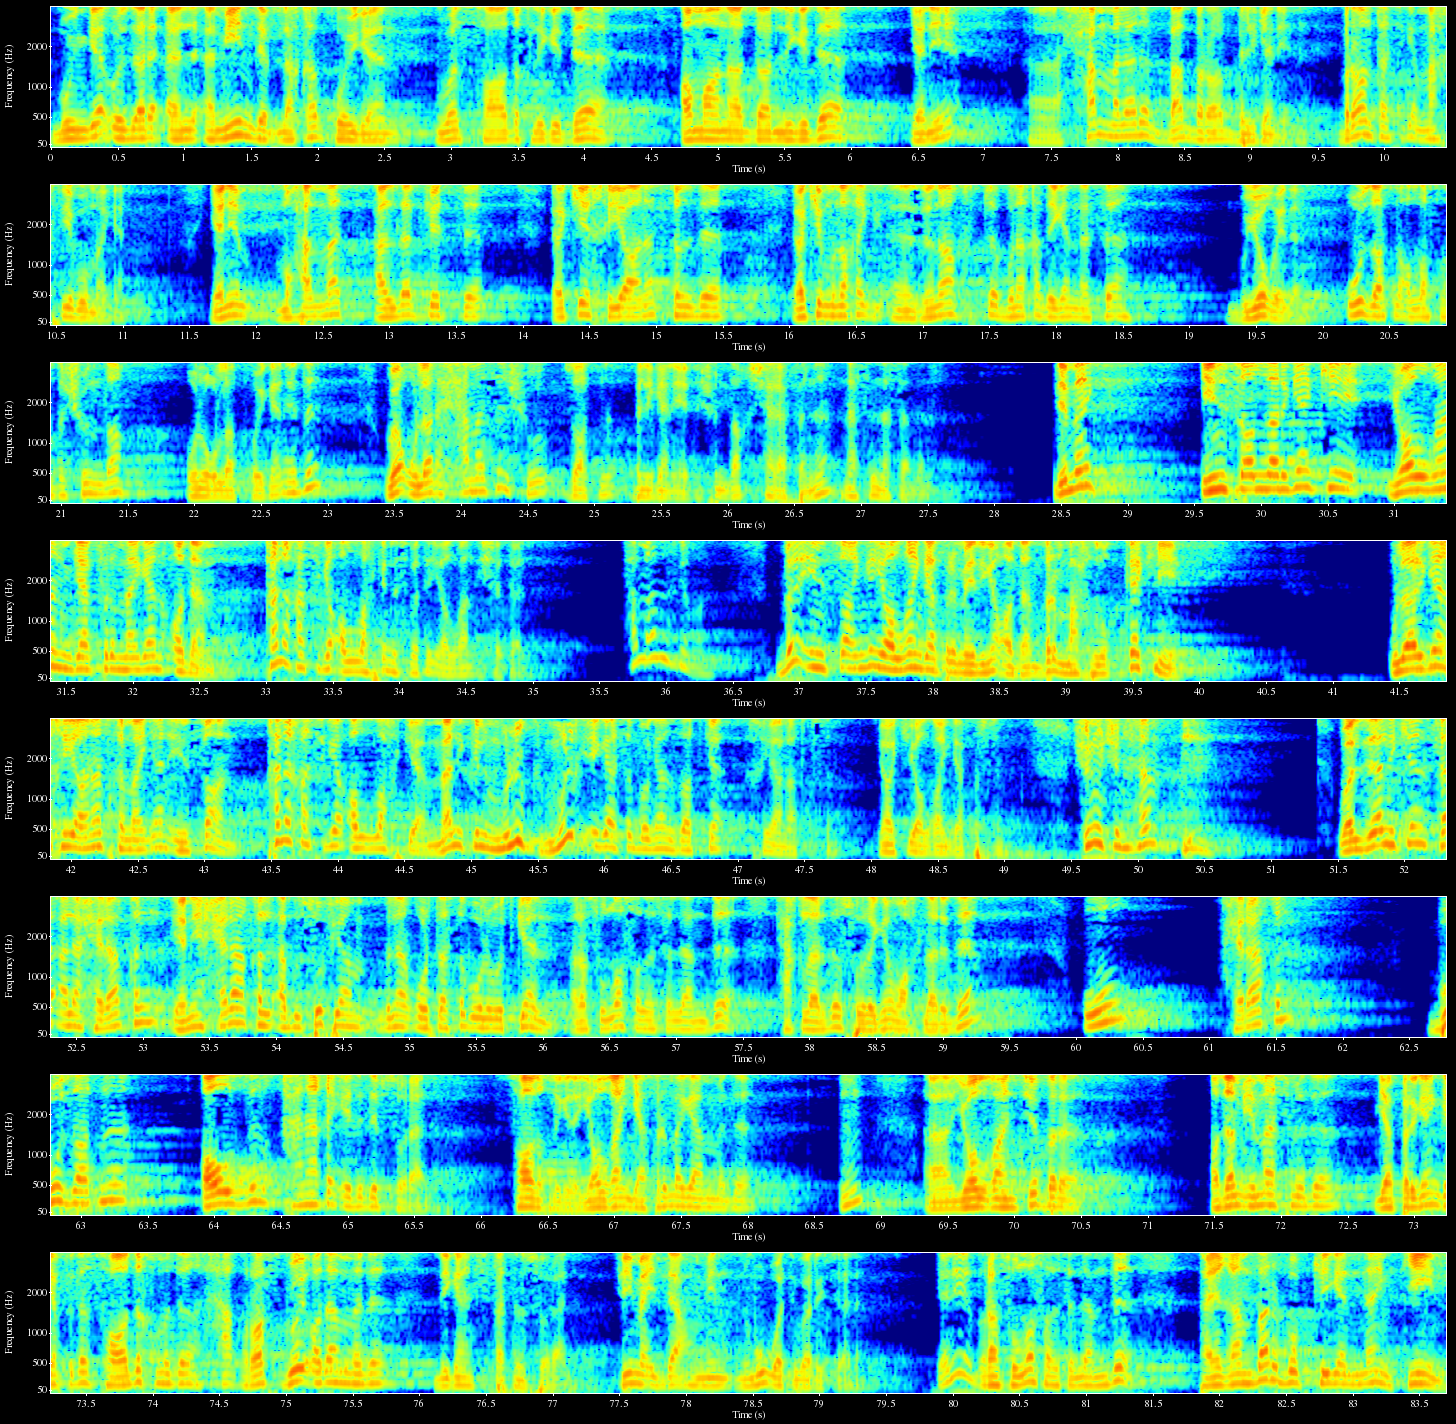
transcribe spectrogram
bunga o'zlari al amin deb laqab qo'ygan va sodiqligida omonatdorligida ya'ni e, hammalari babbarob bilgan edi. Birontasiga maxfiy bo'lmagan. Ya'ni muhammad aldab ketdi yoki xiyonat qildi yoki bunaqa e, zino qilibdi bunaqa degan narsa bu yo'q edi. U zotni alloh subhana shundoq ulug'lab qo'ygan edi va ular hammasi shu zotni bilgan edi shundoq sharafini nasl nasabini. Demak insonlargaki yolg'on gapirmagan odam qanaqasiga allohga nisbatan yolg'on ishlatadi? Hammamizga bir insonga yolg'on gapirmaydigan odam bir maxluqgaki ularga xiyonat qilmagan inson qanaqasiga allohga malikil mulk mulk egasi bo'lgan zotga xiyonat qilsin yoki yolg'on gapirsin. Shuning uchun ham hiraql ya'ni hiraql abu sufyan bilan o'rtasida bo'lib o'tgan rasululloh sollallohu alayhi vasallamni haqlarida so'ragan vaqtlarida u hiraql bu zotni oldin qanaqa edi deb so'radi. Sodiqligida yolg'on gapirmaganmidi? Hm? Yolg'onchi bir odam emasmidi? Gapirgan gapida sodiqmidi haq rostgo'y odammidi degan sifatini so'radi. Ya'ni rasululloh sollallohu alayhi vasallamni payg'ambar bo'lib kelgandan keyin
